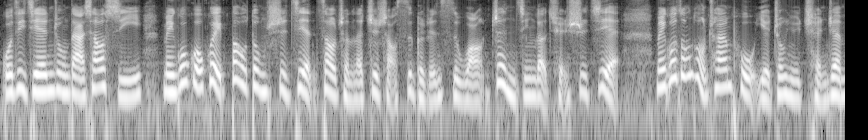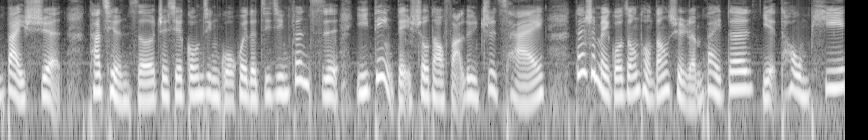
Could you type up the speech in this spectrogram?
国际间重大消息：美国国会暴动事件造成了至少四个人死亡，震惊了全世界。美国总统川普也终于承认败选，他谴责这些攻进国会的激进分子一定得受到法律制裁。但是美国总统当选人拜登也痛批，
